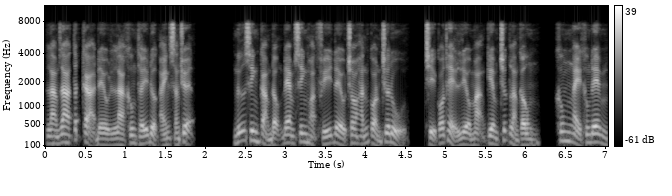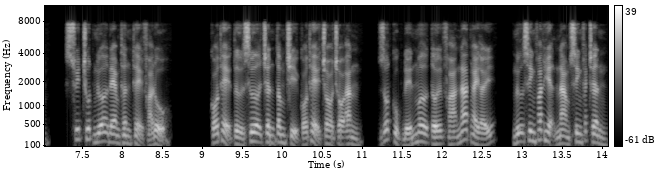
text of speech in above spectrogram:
làm ra tất cả đều là không thấy được ánh sáng chuyện. Nữ sinh cảm động đem sinh hoạt phí đều cho hắn còn chưa đủ, chỉ có thể liều mạng kiêm chức làm công, không ngày không đêm, suýt chút nữa đem thân thể phá đổ. Có thể từ xưa chân tâm chỉ có thể cho cho ăn, rốt cục đến mơ tới phá nát ngày ấy, nữ sinh phát hiện nam sinh phách chân,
